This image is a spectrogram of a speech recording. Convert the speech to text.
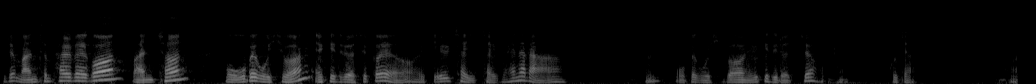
그죠? 11,800원, 11,550원 이렇게 드렸을 거예요. 이렇게 1차, 2차 이렇게 해놔라. 음? 550원 이렇게 드렸죠? 보자. 아,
